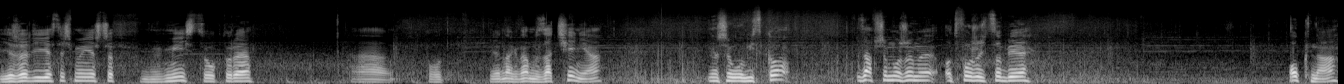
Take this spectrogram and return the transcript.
Jeżeli jesteśmy jeszcze w, miejscu, które jednak nam zacienia nasze łowisko, zawsze możemy otworzyć sobie okna,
